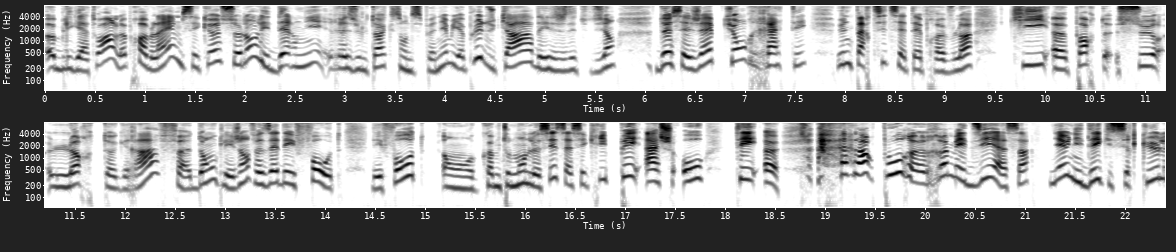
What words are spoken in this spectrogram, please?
obligatoire. Le problème, c'est que selon les derniers résultats qui sont disponibles, il y a plus du quart des étudiants de cégep qui ont raté une partie de cette épreuve-là qui euh, porte sur l'orthographe. Donc, les gens faisaient des fautes. Des fautes, comme tout le monde le sait, ça s'écrit P-H-O E. Alors, pour euh, remédier à ça, il y a une idée qui circule.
